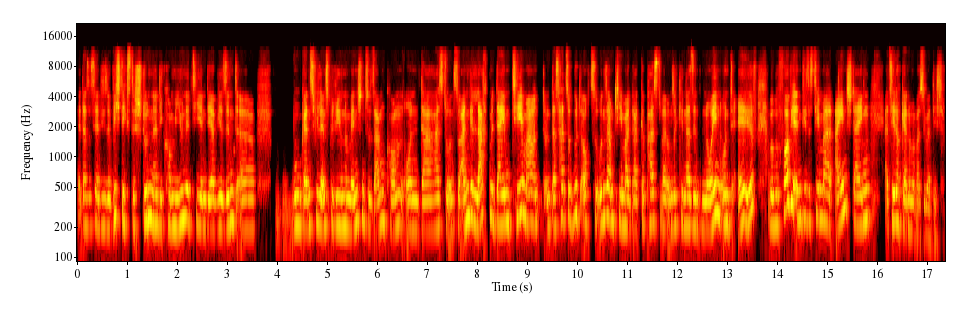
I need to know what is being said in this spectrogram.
Das ist ja diese wichtigste Stunde, die Community, in der wir sind, äh, wo ganz viele inspirierende Menschen zusammenkommen. Und da hast du uns so angelacht mit deinem Thema. Und, und das hat so gut auch zu unserem Thema gerade gepasst, weil unsere Kinder sind neun und elf. Aber bevor wir in dieses Thema einsteigen, erzähl doch gerne mal was über dich.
